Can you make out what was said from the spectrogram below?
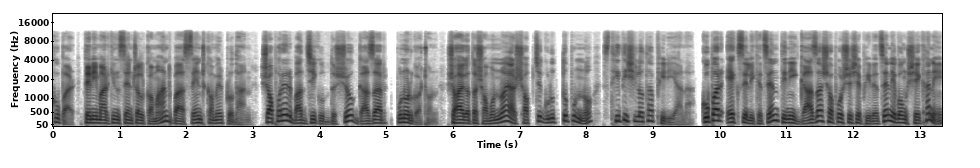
কুপার। তিনি মার্কিন সেন্ট্রাল কমান্ড বা সেন্টকমের প্রধান। সফরের বাহ্যিক উদ্দেশ্য গাজার পুনর্গঠন, সহায়তা সমন্বয় আর সবচেয়ে গুরুত্বপূর্ণ স্থিতিশীলতা ফিরিয়ে আনা। কুপার এক্সে লিখেছেন, তিনি গাজা সফর শেষে ফিরেছেন এবং সেখানে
